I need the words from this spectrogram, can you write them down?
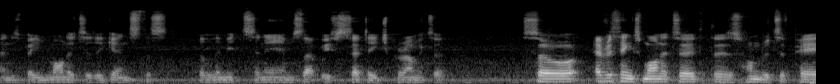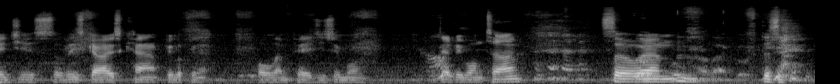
and is being monitored against this, the limits and aims that we've set each parameter. So everything's monitored. There's hundreds of pages, so these guys can't be looking at all them pages in one at every one time. So um, Not that good. there's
